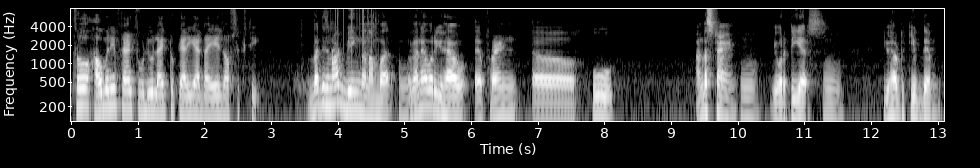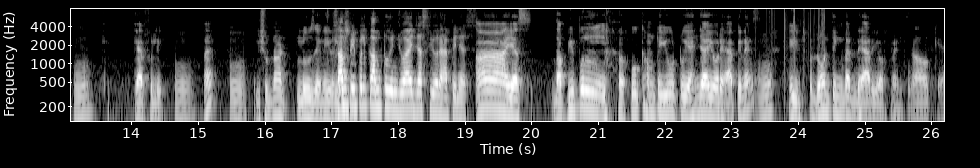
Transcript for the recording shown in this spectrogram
So how many friends would you like to carry at the age of 60? That is not being the number. Whenever you have a friend uh, who understand your tears, you have to keep them carefully. Eh? You should not lose any relation. Some people come to enjoy just your happiness. Ah, yes. The people who come to you to enjoy your happiness, you don't think that they are your friends. Okay.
